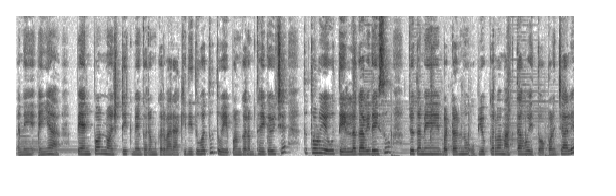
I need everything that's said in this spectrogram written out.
અને અહીંયા પેન પણ નોનસ્ટિક મેં ગરમ કરવા રાખી દીધું હતું, તો એ પણ ગરમ થઈ ગયું છે. તો થોડું એવું તેલ લગાવી દઈશું. જો તમે બટરનો ઉપયોગ કરવા માગતા હોય તો પણ ચાલે.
